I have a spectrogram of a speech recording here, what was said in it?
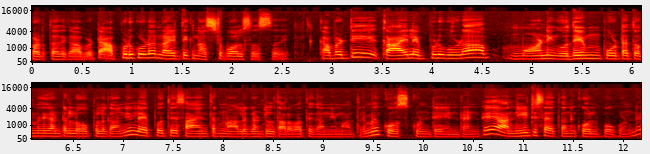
పడుతుంది కాబట్టి అప్పుడు కూడా రైతుకి నష్టపోవాల్సి వస్తుంది. కాబట్టి కాయలు ఎప్పుడు కూడా మార్నింగ్ ఉదయం పూట తొమ్మిది గంటల లోపల కానీ లేకపోతే సాయంత్రం నాలుగు గంటల తర్వాత కానీ మాత్రమే కోసుకుంటే ఏంటంటే ఆ నీటి శాతాన్ని కోల్పోకుండా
